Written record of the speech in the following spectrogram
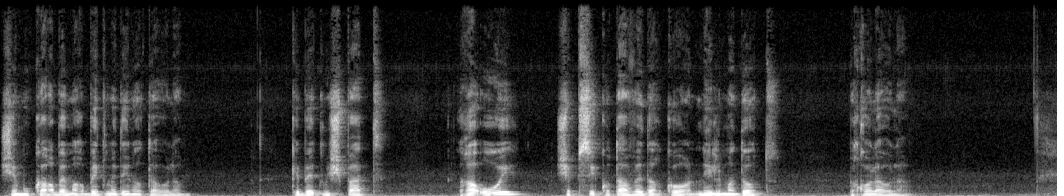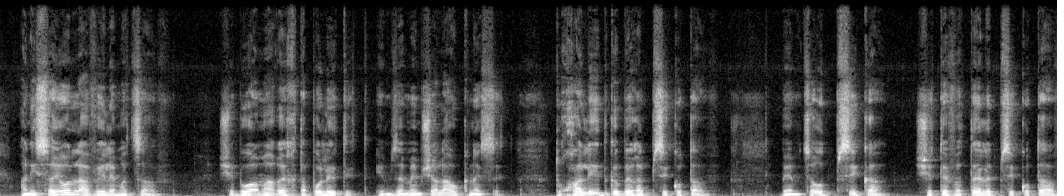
שמוכר במרבית מדינות העולם כבית משפט ראוי שפסיקותיו ודרכו נלמדות בכל העולם. הניסיון להביא למצב שבו המערכת הפוליטית, אם זה ממשלה או כנסת, תוכל להתגבר על פסיקותיו באמצעות פסיקה שתבטל את פסיקותיו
